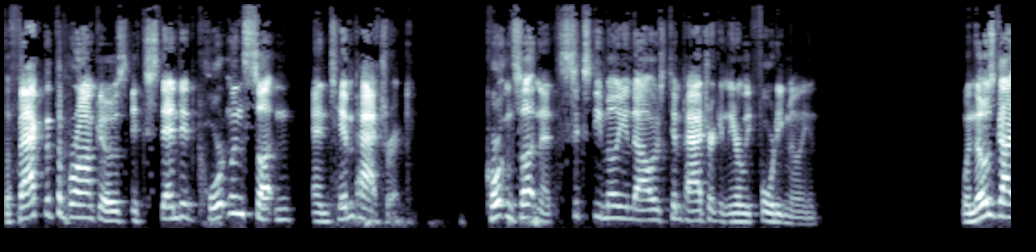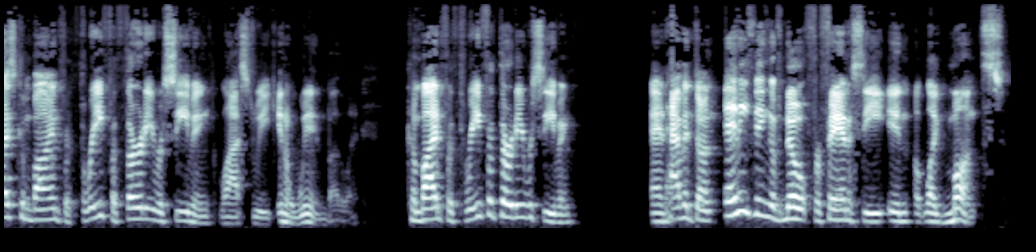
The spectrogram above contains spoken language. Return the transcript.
The fact that the Broncos extended Courtland Sutton and Tim Patrick, Courtland Sutton at $60 million, Tim Patrick at nearly 40 million. When those guys combined for three for 30 receiving last week, in a win, by the way, combined for three for 30 receiving and haven't done anything of note for fantasy in like months,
